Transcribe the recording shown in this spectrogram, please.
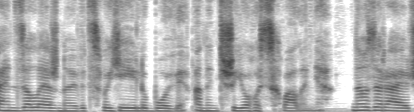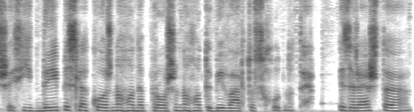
Стань залежною від своєї любові, а не чийогось схвалення. Не озираючись, йди після кожного непрошеного тобі варто схуднути. І зрештою,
